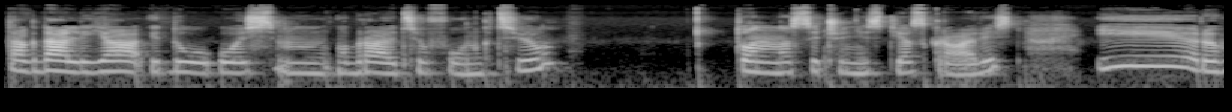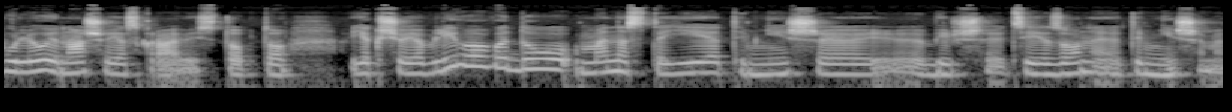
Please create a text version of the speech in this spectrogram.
Так, далі я йду ось обираю цю функцію, тон, насиченість, яскравість і регулюю нашу яскравість. Тобто, якщо я вліво веду, в мене стає темніше, більше ці зони темнішими.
